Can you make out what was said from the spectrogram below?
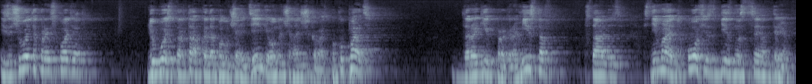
Из-за чего это происходит? Любой стартап, когда получает деньги, он начинает шиковать. Покупать дорогих программистов, ставить, снимает офис в бизнес-центре.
